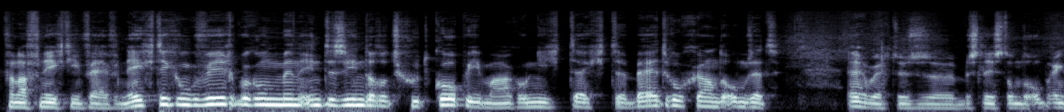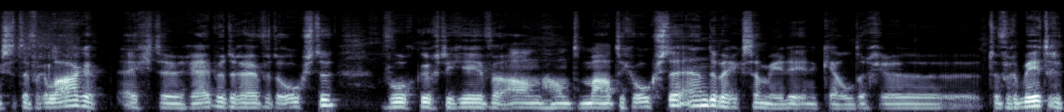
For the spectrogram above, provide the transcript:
Vanaf 1995 ongeveer begon men in te zien dat het goedkope imago niet echt bijdroeg aan de omzet. Er werd dus beslist om de opbrengsten te verlagen, echte rijpe druiven te oogsten, voorkeur te geven aan handmatig oogsten en de werkzaamheden in de kelder te verbeteren.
